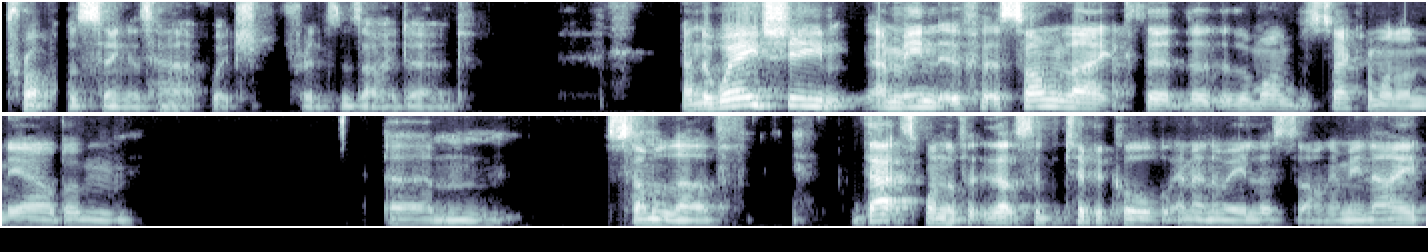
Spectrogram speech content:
proper singers have, which, for instance, I don't. And the way she, I mean, if a song like the the, the one, the second one on the album, um, "Summer Love," that's one of the, that's a typical Emanuela song. I mean, I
